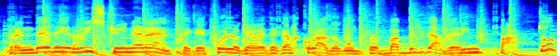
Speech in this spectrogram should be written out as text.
Prendete il rischio inerente, che è quello che avete calcolato con probabilità per impatto,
